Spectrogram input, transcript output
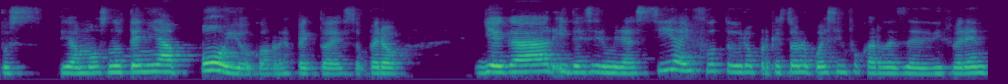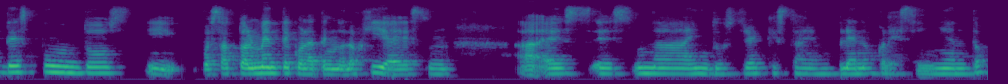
pues, digamos, no tenía apoyo con respecto a eso, pero llegar y decir, mira, sí hay futuro, porque esto lo puedes enfocar desde diferentes puntos y pues actualmente con la tecnología es, ah, es, es una industria que está en pleno crecimiento.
